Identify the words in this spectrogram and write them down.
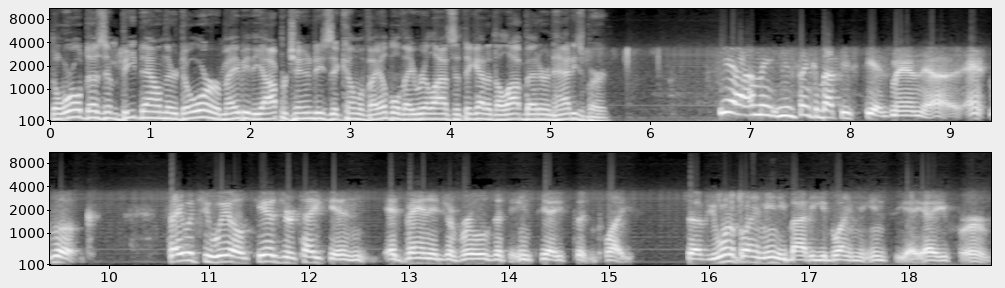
the world doesn't beat down their door, or maybe the opportunities that come available, they realize that they got it a lot better in Hattiesburg. Yeah, I mean, you think about these kids, man. Uh, and look, say what you will, kids are taking advantage of rules that the NCAA's put in place. So if you want to blame anybody, you blame the NCAA for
